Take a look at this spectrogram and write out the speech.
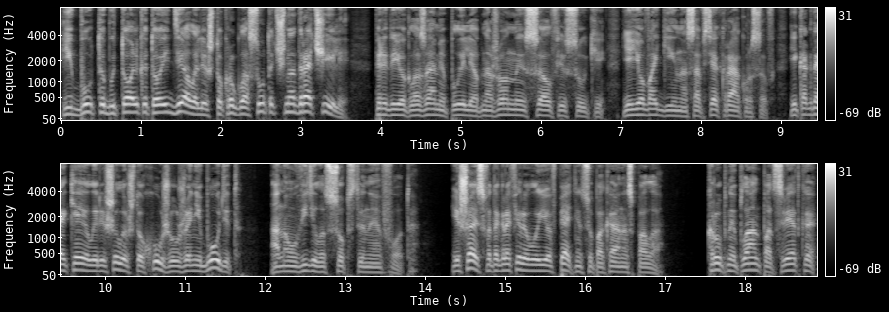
И будто бы только то и делали, что круглосуточно дрочили. Перед ее глазами плыли обнаженные селфи суки, ее вагина со всех ракурсов. И когда Кейла решила, что хуже уже не будет, она увидела собственное фото. Ишай сфотографировал ее в пятницу, пока она спала. Крупный план, подсветка,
